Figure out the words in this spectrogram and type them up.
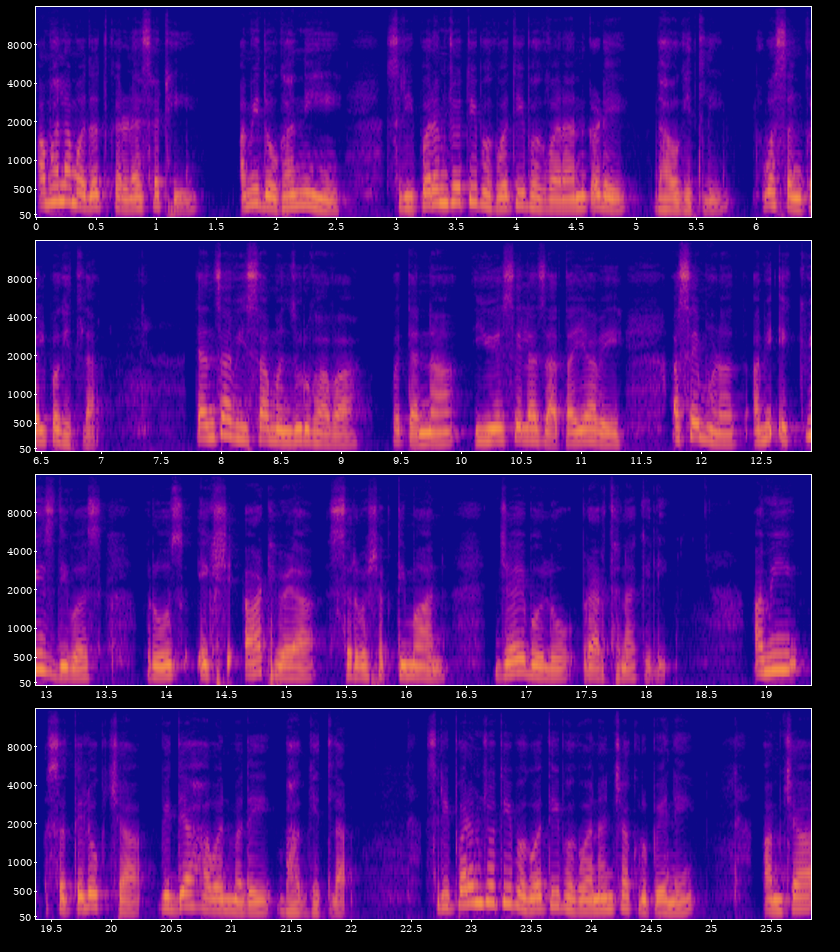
आम्हाला मदत करण्यासाठी आम्ही दोघांनीही श्री परमज्योती भगवती भगवानांकडे धाव घेतली व संकल्प घेतला. त्यांचा व्हिसा मंजूर व्हावा व त्यांना यू एस एला जाता यावे असे म्हणत आम्ही एकवीस दिवस रोज एकशे आठ वेळा सर्वशक्तिमान जय बोलो प्रार्थना केली. आम्ही सत्यलोकच्या विद्याहवनमध्ये भाग घेतला. श्री परमज्योती भगवती भगवानांच्या कृपेने आमच्या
